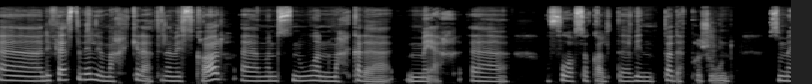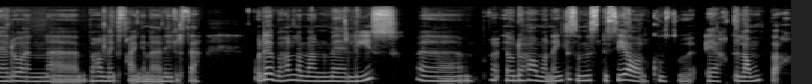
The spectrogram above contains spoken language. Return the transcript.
Eh, de fleste vil jo merke det til en viss grad, eh, mens noen merker det mer. Og får såkalt vinterdepresjon, som er da en behandlingstrengende lidelse. Og det behandler man med lys. Og da har man egentlig sånne spesialkonstruerte lamper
